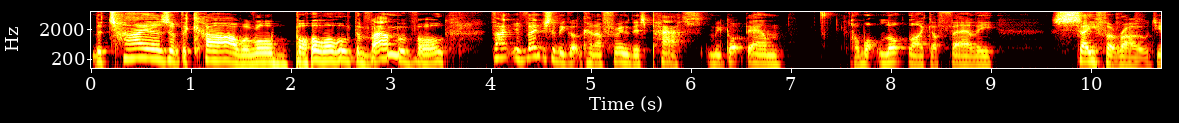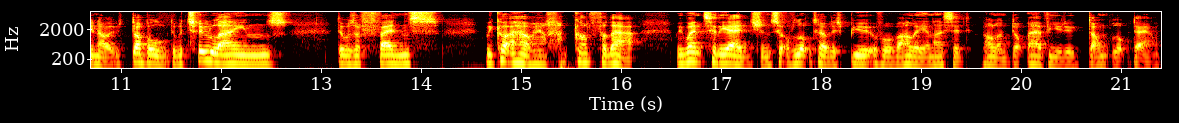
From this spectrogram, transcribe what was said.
The tires of the car were all bald. The van were bald. That eventually we got kind of through this pass, and we got down to what looked like a fairly safer road. You know, it was double. There were two lanes. There was a fence. We got out. oh, Thank God for that. we went to the edge and sort of looked over this beautiful valley. And I said, Roland, don't, whatever you do, don't look down.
